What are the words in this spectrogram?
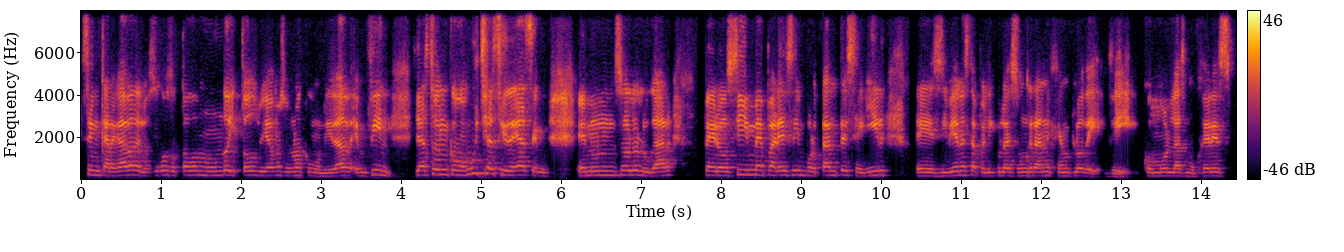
se encargaba de los hijos de todo mundo y todos vivíamos en una comunidad, en fin, ya son como muchas ideas en, en un solo lugar pero sí me parece importante seguir, eh, si bien esta película es un gran ejemplo de, de cómo las mujeres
